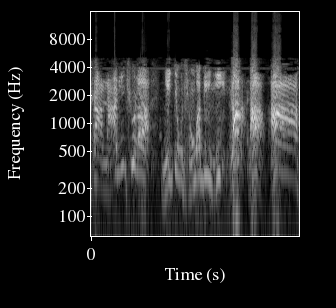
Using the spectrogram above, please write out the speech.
上哪里去了你就听我给你拉拉啊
